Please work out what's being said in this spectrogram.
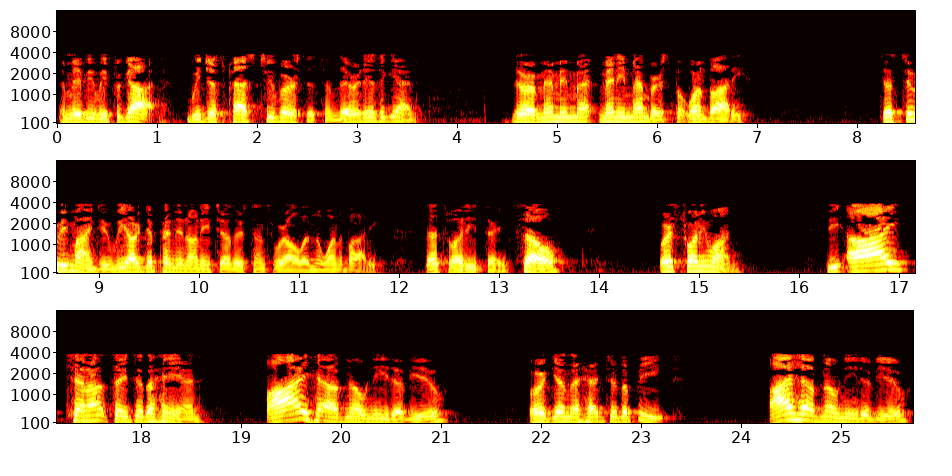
And maybe we forgot. We just passed two verses, and there it is again. There are many, many members, but one body. Just to remind you, we are dependent on each other since we're all in the one body. That's what he's saying. So, verse 21. The eye cannot say to the hand, I have no need of you. Or again, the head to the feet. I have no need of you.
